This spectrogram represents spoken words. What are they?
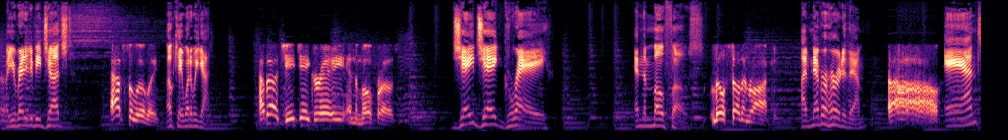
are you ready to be judged? Absolutely. Okay, what do we got? How about JJ Grey and the Mofros? JJ Grey and the Mofos. Little Southern Rock. I've never heard of them. Oh, And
